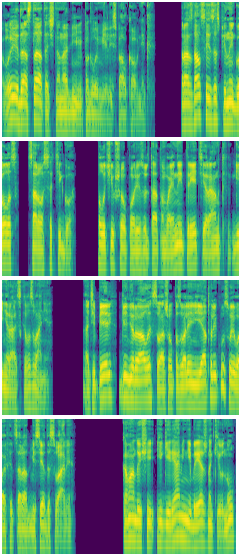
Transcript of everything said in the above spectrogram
«Вы достаточно над ними поглумились, полковник», — раздался из-за спины голос Сароса Тиго, получившего по результатам войны третий ранг генеральского звания. «А теперь, генералы, с вашего позволения, я отвлеку своего офицера от беседы с вами. Командующий егерями небрежно кивнул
